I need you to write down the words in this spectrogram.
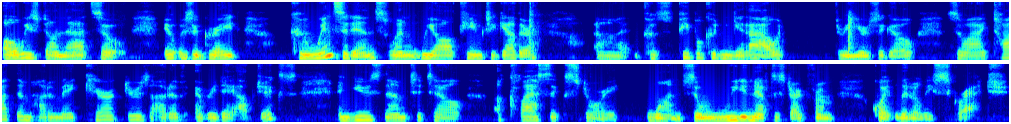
always done that. So it was a great coincidence when we all came together because uh, people couldn't get out three years ago. So I taught them how to make characters out of everyday objects and use them to tell a classic story. One, so we didn't have to start from quite literally scratch.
